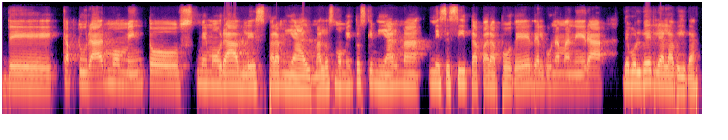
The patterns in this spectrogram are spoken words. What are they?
de capturar momentos memorables para mi alma, los momentos que mi alma necesita para poder de alguna manera devolverle a la vida,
